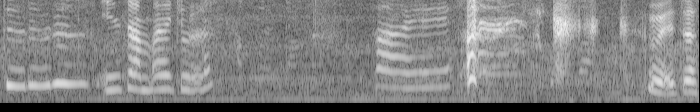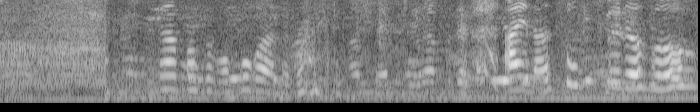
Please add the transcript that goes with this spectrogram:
뚜루루. 인사 한번 해줄래? 하이. 그왜 저래? 배 아파서 먹고 가야 될 것 같아. 아니, 난 속이 쓰려서.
